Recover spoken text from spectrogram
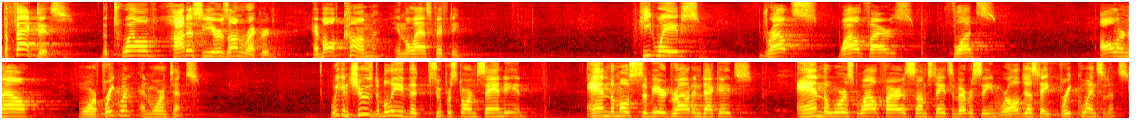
the fact is, the 12 hottest years on record have all come in the last 15. Heat waves, droughts, wildfires, floods, all are now more frequent and more intense. We can choose to believe that Superstorm Sandy and, and the most severe drought in decades and the worst wildfires some states have ever seen were all just a freak coincidence.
